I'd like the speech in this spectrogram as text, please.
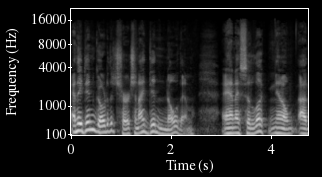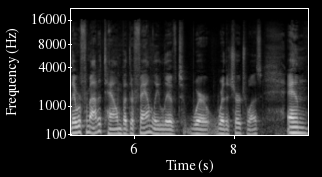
And they didn't go to the church, and I didn't know them. And I said, look, you know, uh, they were from out of town, but their family lived where where the church was, and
